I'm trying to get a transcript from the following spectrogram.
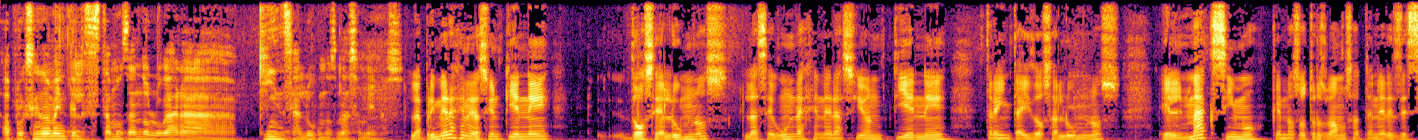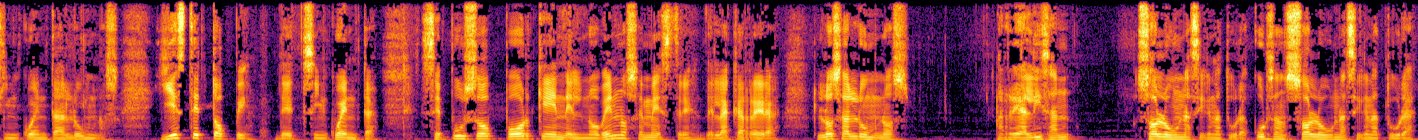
aproximadamente les estamos dando lugar a 15 alumnos más o menos. La primera generación tiene 12 alumnos, la segunda generación tiene 32 alumnos, el máximo que nosotros vamos a tener es de 50 alumnos. Y este tope de 50 se puso porque en el noveno semestre de la carrera los alumnos realizan solo una asignatura, cursan solo una asignatura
